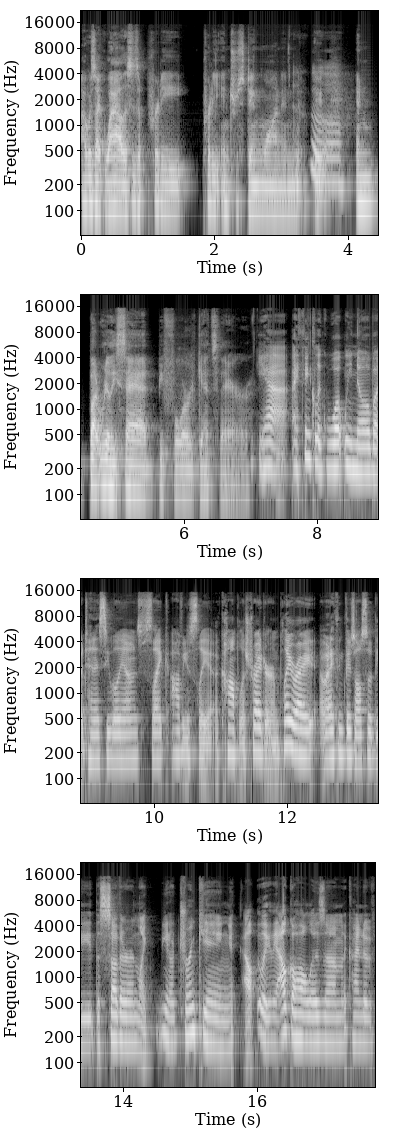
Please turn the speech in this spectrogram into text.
I was like, wow, this is a pretty, pretty interesting one. And, Ooh. and, but really sad before it gets there. Yeah, I think like what we know about Tennessee Williams is like obviously accomplished writer and playwright, but I think there's also the the southern like you know drinking, al- like the alcoholism, the kind of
